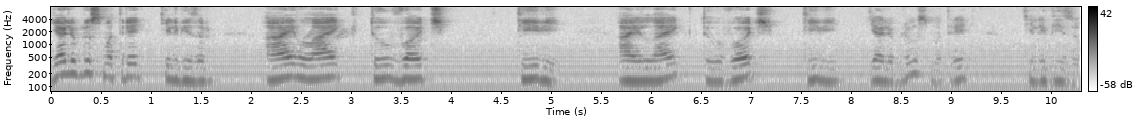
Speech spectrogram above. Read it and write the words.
Я люблю смотреть телевизор. I like to watch TV. I like to watch TV. Я люблю смотреть телевизор.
